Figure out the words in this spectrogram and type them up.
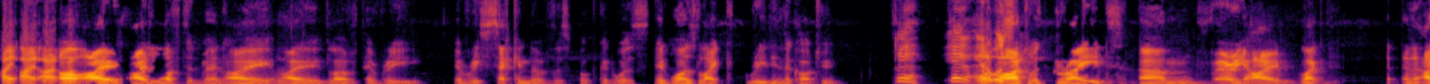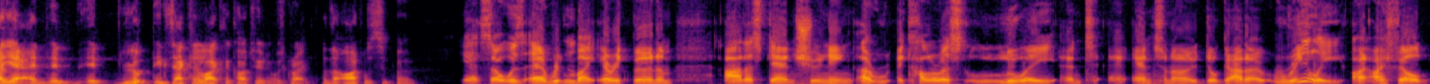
I, I, I Oh, I I loved it, man. I I loved every every second of this book. It was it was like reading the cartoon. yeah, yeah, and the it was art was great. Um, very high, like, and uh, yeah, it, it it looked exactly like the cartoon. It was great. The art was superb. Yeah, so it was uh, written by Erik Burnham, artist Dan Schoening, a, a colorist Louis and Antonio Delgado. Really, I, I felt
